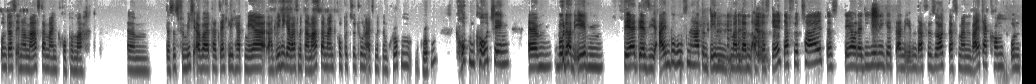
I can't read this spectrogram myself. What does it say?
und das in einer Mastermind-Gruppe macht. Ähm, das ist für mich aber tatsächlich hat mehr, hat weniger was mit einer Mastermind-Gruppe zu tun als mit einem Gruppen, Gruppen, Gruppencoaching, ähm, wo dann eben der, der sie einberufen hat und dem man dann auch das Geld dafür zahlt, dass der oder diejenige dann eben dafür sorgt, dass man weiterkommt und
